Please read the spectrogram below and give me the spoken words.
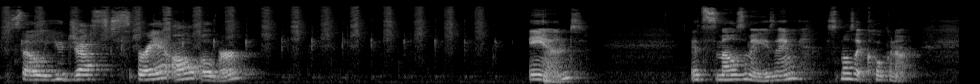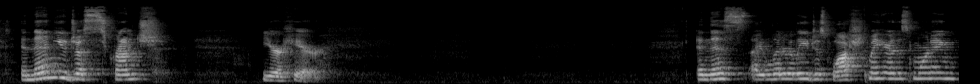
So you just spray it all over. And it smells amazing. It smells like coconut. And then you just scrunch your hair. And this, I literally just washed my hair this morning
